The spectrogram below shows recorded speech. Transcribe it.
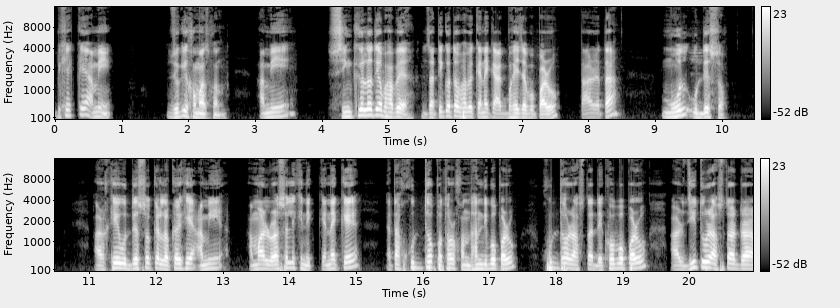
বিশেষকৈ আমি যোগী সমাজখন আমি শৃংখলতীয়ভাৱে জাতিগতভাৱে কেনেকৈ আগবাঢ়ি যাব পাৰোঁ তাৰ এটা মূল উদ্দেশ্য। আৰু সেই উদ্দেশ্যকে লক্ষ্য ৰাখি আমি আমাৰ ল'ৰা ছোৱালীখিনিক কেনেকৈ এটা শুদ্ধ পথৰ সন্ধান দিব পাৰোঁ শুদ্ধ ৰাস্তা দেখুৱাব পাৰোঁ আৰু যিটো ৰাস্তাৰ দ্বাৰা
